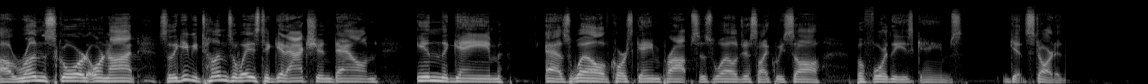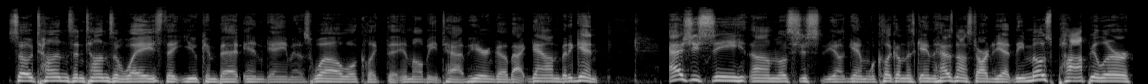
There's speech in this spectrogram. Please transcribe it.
uh, runs scored or not. So they give you tons of ways to get action down in the game as well. Of course game props as well just like we saw before these games get started so, tons and tons of ways that you can bet in game as well. We'll click the MLB tab here and go back down. But again, as you see, um, let's just, you know, again, we'll click on this game that has not started yet. The most popular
